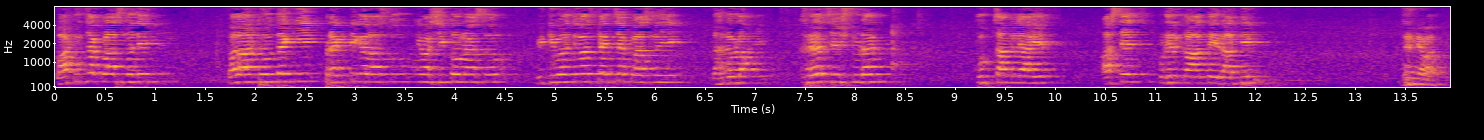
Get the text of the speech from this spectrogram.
बाटूच्या क्लासमध्ये मला आठवत आहे की प्रॅक्टिकल असो किंवा शिकवणं असो मी दिवस दिवस त्यांच्या क्लासमध्ये घालवला आहे. खरंच हे स्टुडंट खूप चांगले आहेत. असेच पुढील काळात ते राहतील. धन्यवाद.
